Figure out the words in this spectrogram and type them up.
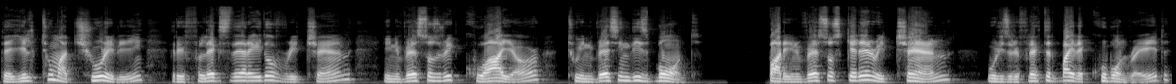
The yield to maturity reflects the rate of return investors require to invest in this bond. But investors get a return, which is reflected by the coupon rate,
